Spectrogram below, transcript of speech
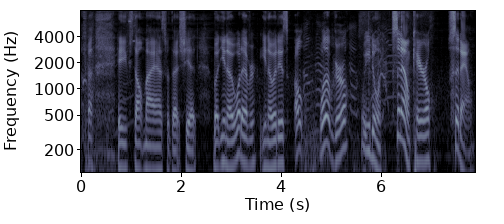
he stomped my ass with that shit. But you know, whatever. You know, it is. Oh, what up, girl? What are you doing? Sit down, Carol. Sit down.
